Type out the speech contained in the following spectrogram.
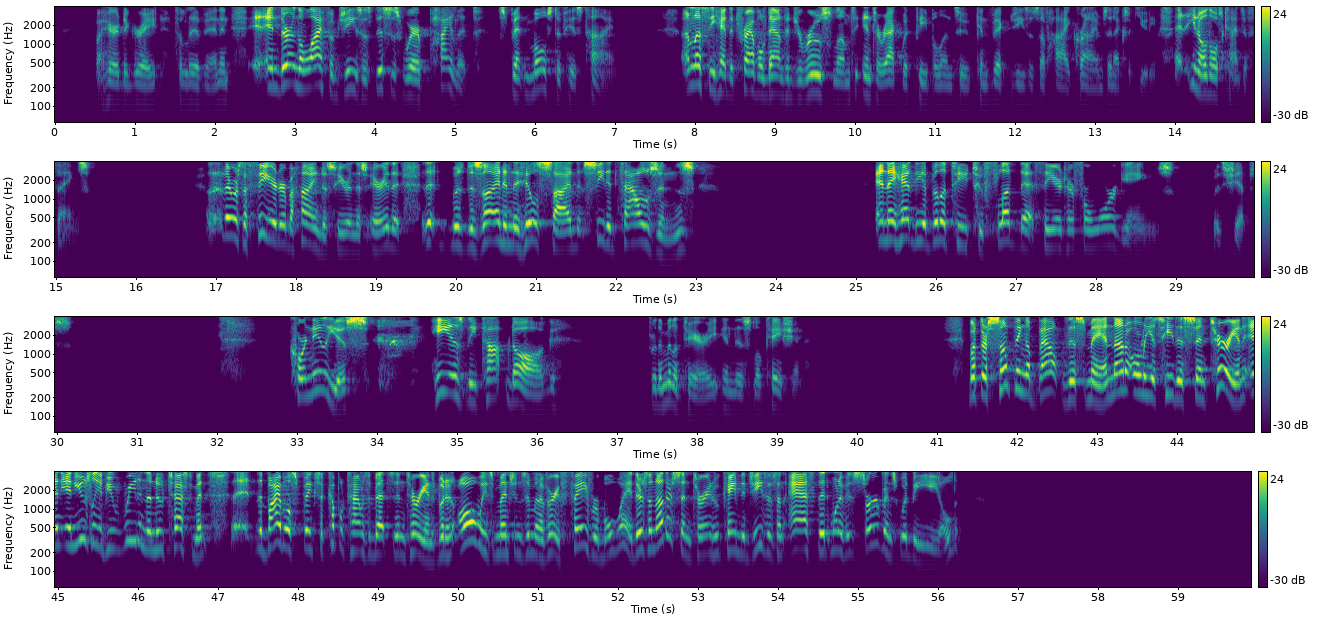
by Herod the Great to live in. And, and during the life of Jesus, this is where Pilate spent most of his time. Unless he had to travel down to Jerusalem to interact with people and to convict Jesus of high crimes and execute him. Eh, you know, those kinds of things. There was a theater behind us here in this area that, that was designed in the hillside that seated thousands. And they had the ability to flood that theater for war games with ships. Cornelius, he is the top dog for the military in this location. But there's something about this man. Not only is he this centurion, and, and usually if you read in the New Testament, the Bible speaks a couple times about centurions, but it always mentions them in a very favorable way. There's another centurion who came to Jesus and asked that one of his servants would be healed.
